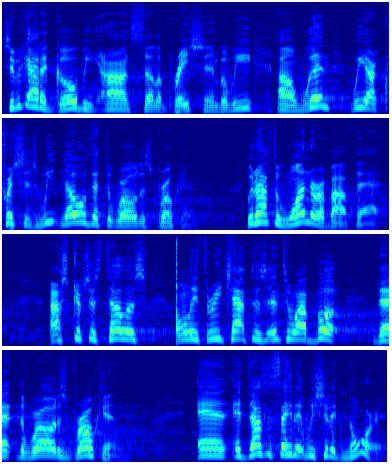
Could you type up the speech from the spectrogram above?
See, we got to go beyond celebration, but we, uh, when we are Christians, we know that the world is broken. We don't have to wonder about that. Our scriptures tell us only three chapters into our book that the world is broken. And it doesn't say that we should ignore it.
